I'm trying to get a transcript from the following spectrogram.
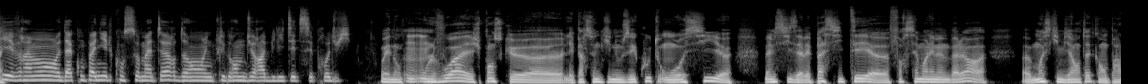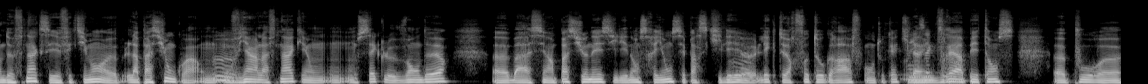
qui est vraiment d'accompagner le consommateur dans une plus grande durabilité de ses produits. Oui, donc on, le voit et je pense que les personnes qui nous écoutent ont aussi, même s'ils n'avaient pas cité forcément les mêmes valeurs, moi ce qui me vient en tête quand on parle de Fnac, c'est effectivement la passion. Quoi. On, mm. vient à la Fnac et on, on sait que le vendeur, bah, c'est un passionné s'il est dans ce rayon, c'est parce qu'il est euh, lecteur, photographe, ou en tout cas qu'il a une vraie appétence euh, pour euh,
